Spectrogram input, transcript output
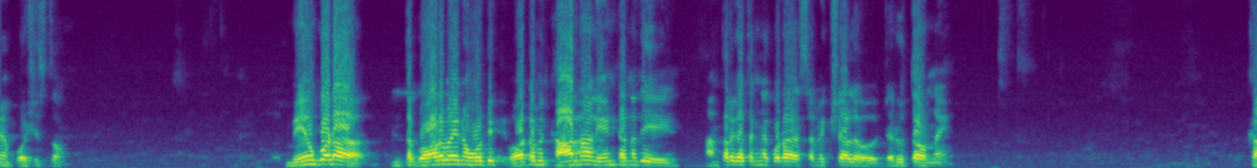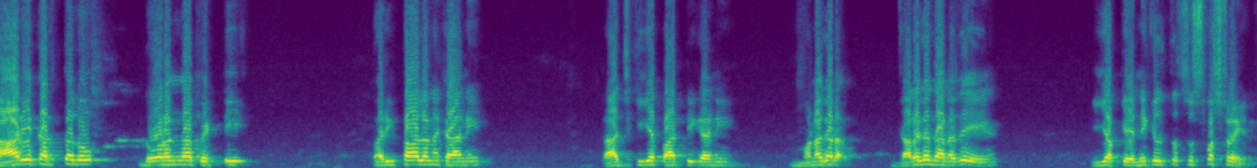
మేము పోషిస్తాం. మేము కూడా ఇంత ఘోరమైన ఓటి ఓటమి కారణాలు ఏంటన్నది అంతర్గతంగా కూడా సమీక్షలు జరుగుతూ ఉన్నాయి. కార్యకర్తలు దూరంగా పెట్టి పరిపాలన కానీ రాజకీయ పార్టీ కానీ మునగడ జరగదన్నది ఈ యొక్క ఎన్నికలతో సుస్పష్టమైంది.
